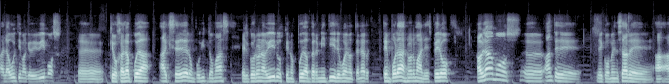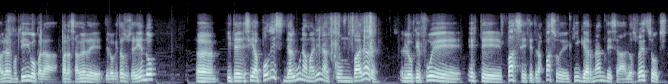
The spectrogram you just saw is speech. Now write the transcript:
a la última que vivimos, que ojalá pueda acceder un poquito más el coronavirus, que nos pueda permitir, bueno, tener temporadas normales, pero Hablábamos antes de, de comenzar eh, a hablar contigo para, para saber de, lo que está sucediendo. Uh, y te decía, ¿podés de alguna manera comparar lo que fue este pase, este traspaso de Kike Hernández a los Red Sox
